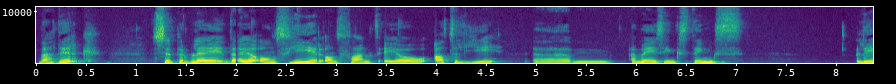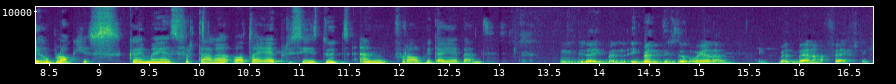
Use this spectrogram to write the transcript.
Dag Dirk, super blij dat je ons hier ontvangt in jouw atelier. Ehm, Amazing Things, Lego blokjes. Kun je mij eens vertellen wat dat jij precies doet en vooral wie dat jij bent? Hm, wie dat ik ben? Ik ben Dirk de Noyelle. Ik ben bijna 50.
